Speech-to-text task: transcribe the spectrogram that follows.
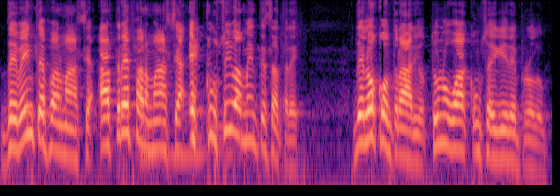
de 20 farmacias a 3 farmacias, exclusivamente esas tres? De lo contrario, tú no vas a conseguir el producto.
